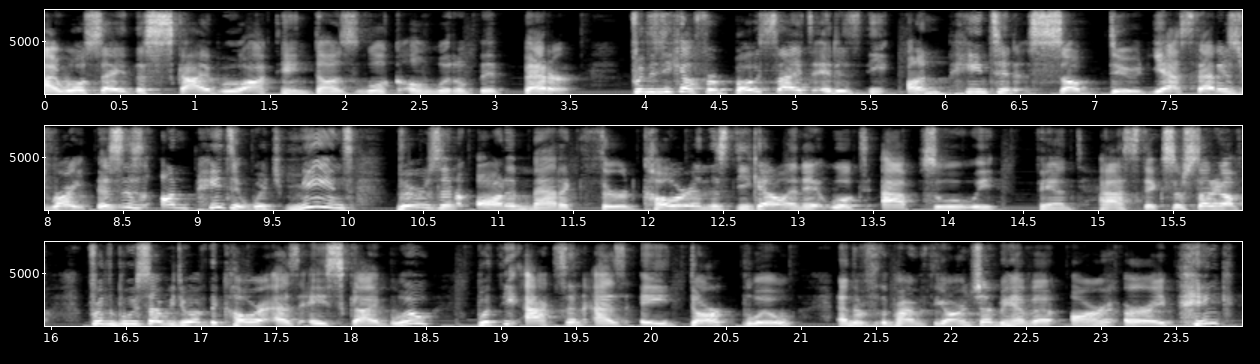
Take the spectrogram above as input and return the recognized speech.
I will say the sky blue octane does look a little bit better. For the decal for both sides, it is the unpainted subdued. Yes, that is right. This is unpainted, which means there's an automatic third color in this decal, and it looks absolutely fantastic. So starting off, for the blue side, we do have the color as a sky blue, with the accent as a dark blue. And then for the prime with the orange side, we have an orange or a pink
